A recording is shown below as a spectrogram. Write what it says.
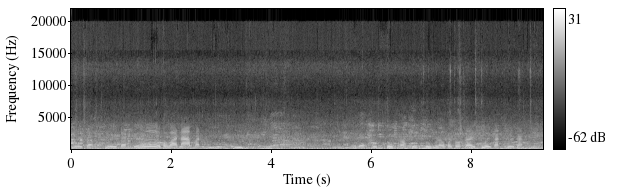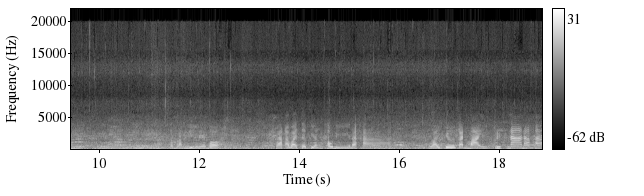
ช่วยกันช่วยกันเด้อ เพราะว่าน้ำมัน นี่แหละฝนตกเนาะฝนตกเราก็ต้องได้ช่วยกันช่วยกันสำหรับคลิปนี้ก็ฝากเอาไว้แต่เพียงเท่านี้นะคะ ไว้เจอกันใหม่คลิปหน้านะคะ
